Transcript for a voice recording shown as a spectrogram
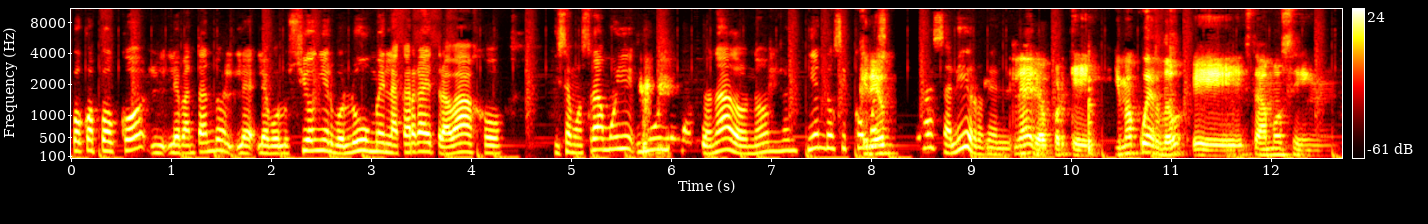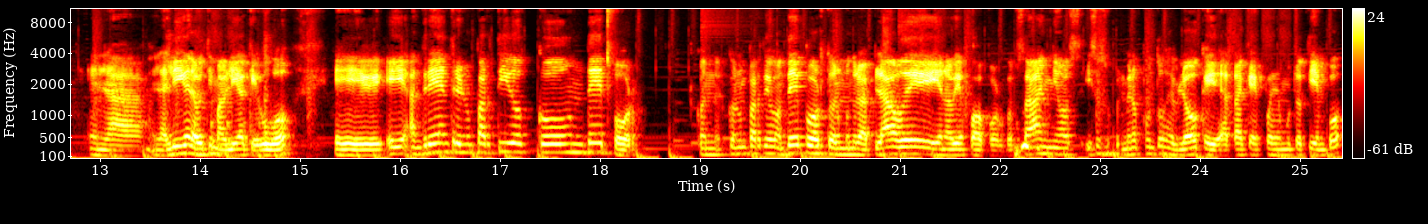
poco a poco levantando la, evolución y el volumen, la carga de trabajo, y se mostraba muy, muy emocionado, ¿no? No entiendo si cómo va a salir del... Claro, porque yo me acuerdo, eh, estábamos en, en, la, en, la, liga, la última liga que hubo, eh, eh, Andrea entra en un partido con Deport, con, con, un partido con Deport, todo el mundo le aplaude, ella no había jugado por dos años, hizo sus primeros puntos de bloque y de ataque después de mucho tiempo,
